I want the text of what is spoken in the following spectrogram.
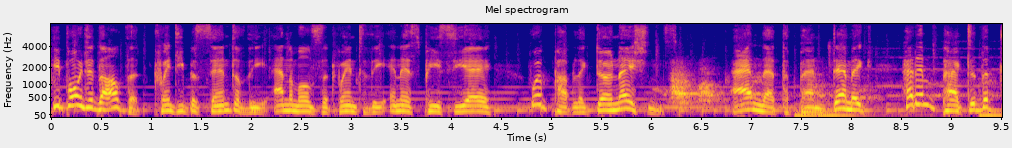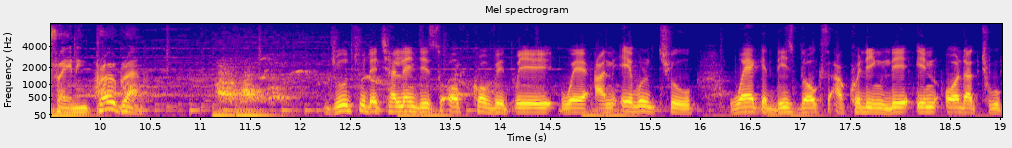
He pointed out that 20% of the animals that went to the NSPCA were public donations and that the pandemic had impacted the training program. Due to the challenges of COVID, we were unable to work these dogs accordingly in order to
